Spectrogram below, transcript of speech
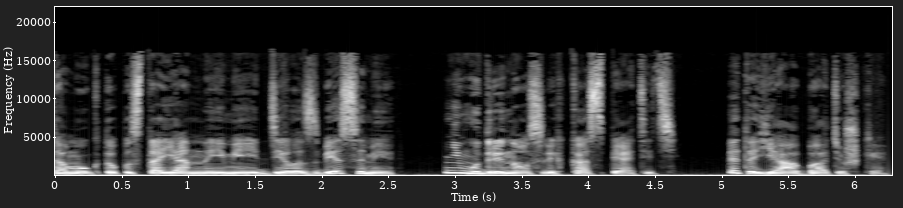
Тому, кто постоянно имеет дело с бесами, не мудрено слегка спятить. Это я о батюшке.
